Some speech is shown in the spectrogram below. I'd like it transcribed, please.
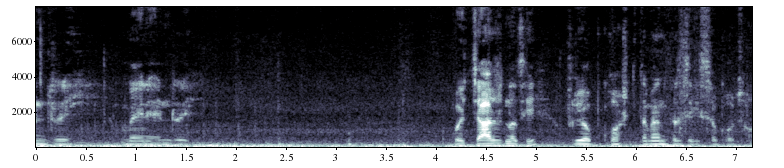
entry main entry કોઈ ચાર્જ નથી ફ્રી ઓફ કોસ્ટ તમે અંદર જઈ શકો છો.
